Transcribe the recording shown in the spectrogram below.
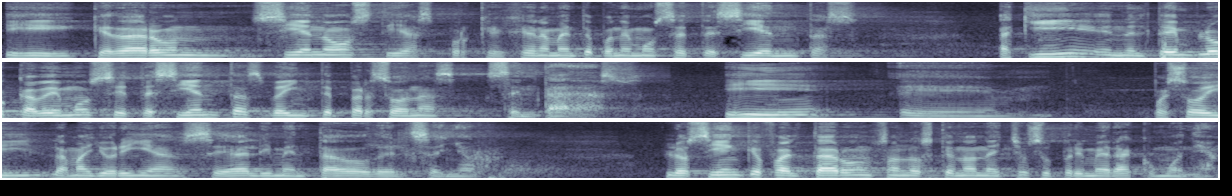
Y quedaron 100 hostias, porque generalmente ponemos 700. Aquí en el templo cabemos 720 personas sentadas. Y eh, pues hoy la mayoría se ha alimentado del Señor. Los 100 que faltaron son los que no han hecho su primera comunión.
